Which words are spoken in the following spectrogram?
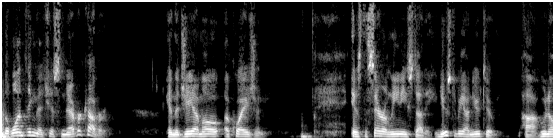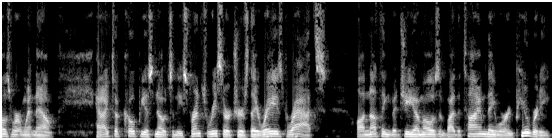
the one thing that's just never covered in the GMO equation is the Seralini study. It used to be on YouTube. Uh, who knows where it went now? And I took copious notes. And these French researchers, they raised rats on nothing but GMOs. And by the time they were in puberty,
